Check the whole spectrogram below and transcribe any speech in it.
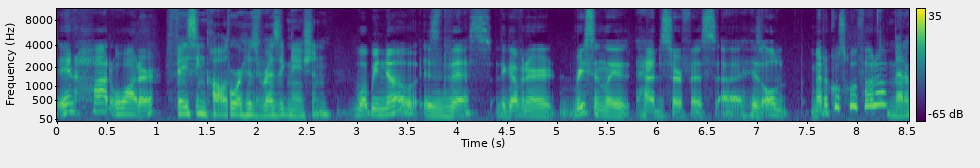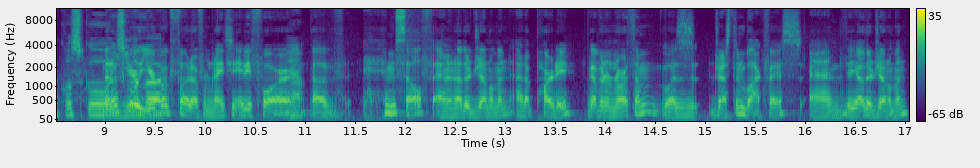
in hot water. facing calls for his resignation. What we know is this: the governor recently had surface uh, his old medical school photo. Medical school, Middle school yearbook. yearbook photo from 1984 Yep. of himself and another gentleman at a party. Governor Northam was dressed in blackface, and the other gentleman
